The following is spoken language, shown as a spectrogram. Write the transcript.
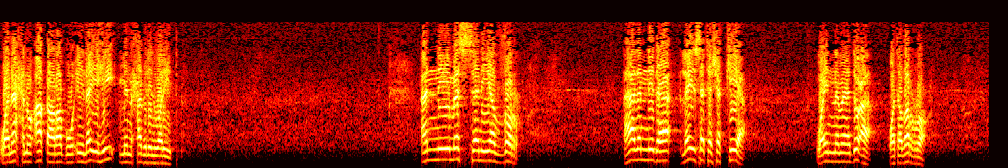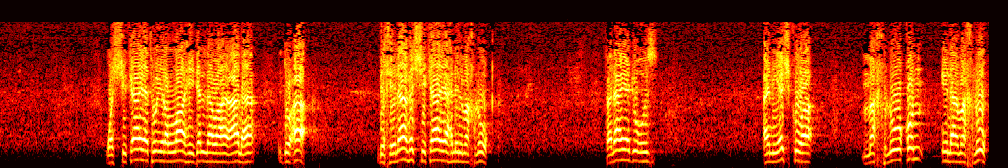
ونحن أقرب إليه من حبل الوريد. أني مسني الضر. هذا النداء ليس تشكيا وإنما دعاء وتضرع. والشكاية إلى الله جل وعلا دعاء بخلاف الشكاية للمخلوق. فلا يجوز أن يشكو مخلوق إلى مخلوق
